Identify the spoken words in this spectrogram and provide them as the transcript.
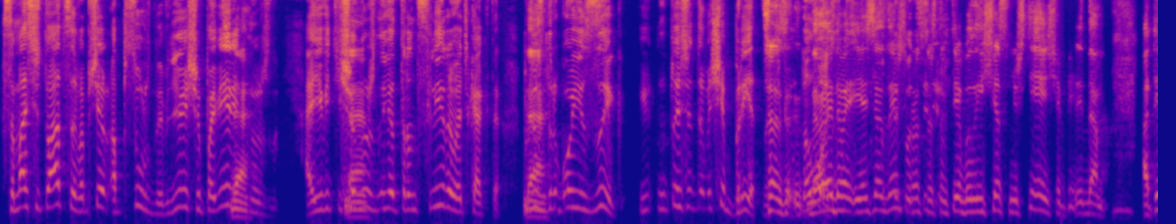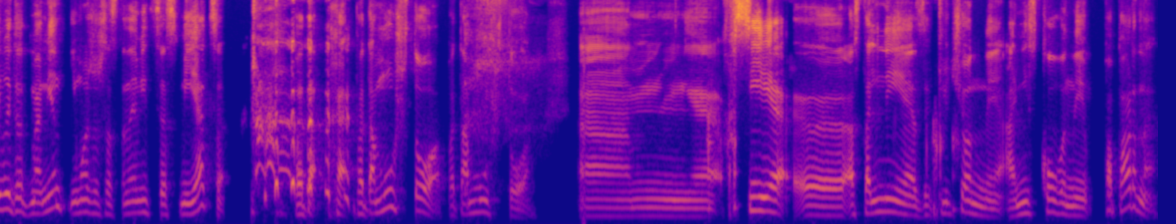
Сама ситуация вообще абсурдная, в нее еще поверить да. нужно. А ведь еще да. нужно ее транслировать как-то. Плюс да. другой язык. И, ну, то есть это вообще бред. Все, давай, давай, я сейчас, знаешь, просто, чтобы тебе было еще смешнее, еще передам. А ты в этот момент не можешь остановиться смеяться, потому что, потому что все э, остальные заключенные, они скованы попарно,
